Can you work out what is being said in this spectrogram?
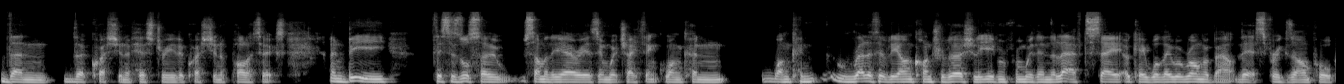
than the question of history the question of politics. And b this is also some of the areas in which i think one can one can relatively uncontroversially, even from within the left, say, okay, well, they were wrong about this. For example,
